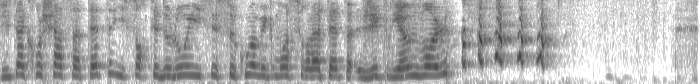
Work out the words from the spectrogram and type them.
j'étais accroché à sa tête, il sortait de l'eau et il s'est secoué avec moi sur la tête. J'ai pris un vol.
